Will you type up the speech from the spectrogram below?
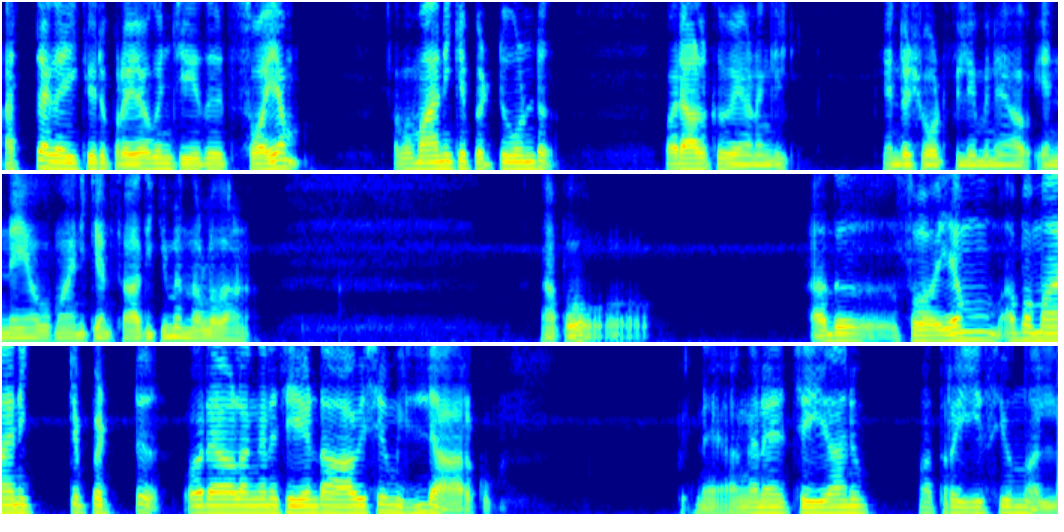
അറ്റ കൈക്ക് ഒരു പ്രയോഗം ചെയ്ത് സ്വയം അപമാനിക്കപ്പെട്ടുകൊണ്ട് ഒരാൾക്ക് വേണമെങ്കിൽ എന്റെ ഷോർട്ട് ഫിലിമിനെ എന്നെ അപമാനിക്കാൻ സാധിക്കുമെന്നുള്ളതാണ്. അപ്പോൾ അത് സ്വയം അപമാനിക്കപ്പെട്ട് ഒരാളങ്ങനെ ചെയ്യേണ്ട ആവശ്യമില്ല ആർക്കും. പിന്നെ അങ്ങനെ ചെയ്യാനും അത്ര ഈസിയൊന്നും അല്ല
